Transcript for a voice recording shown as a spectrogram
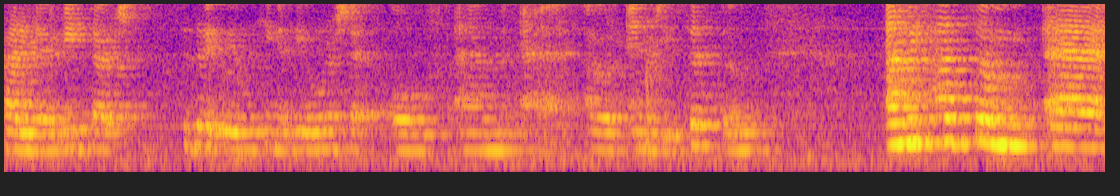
carried out research specifically looking at the ownership of um, uh, our energy systems. And we've had some uh,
